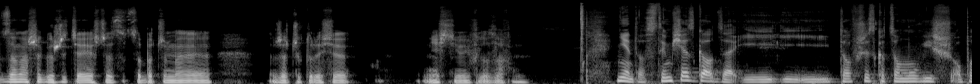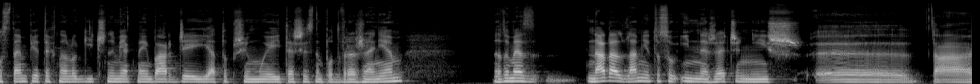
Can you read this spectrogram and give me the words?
za- naszego życia jeszcze zobaczymy rzeczy, które się nie śniły filozofom. Nie, to z tym się zgodzę i, i, to wszystko, co mówisz o postępie technologicznym, jak najbardziej ja to przyjmuję i też jestem pod wrażeniem. Natomiast nadal dla mnie to są inne rzeczy niż e, ta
